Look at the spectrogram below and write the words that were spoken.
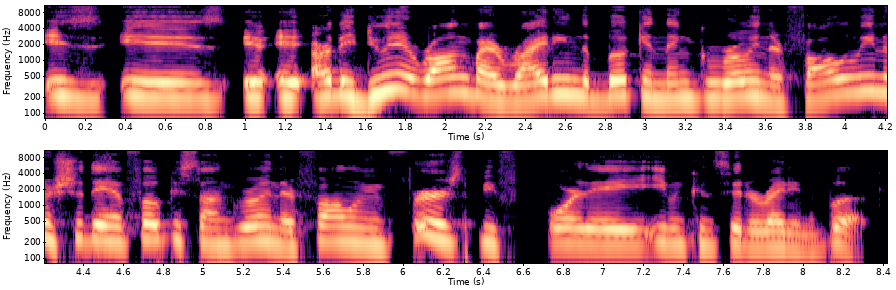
is is it, are they doing it wrong by writing the book and then growing their following or should they have focused on growing their following first before they even consider writing a book?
